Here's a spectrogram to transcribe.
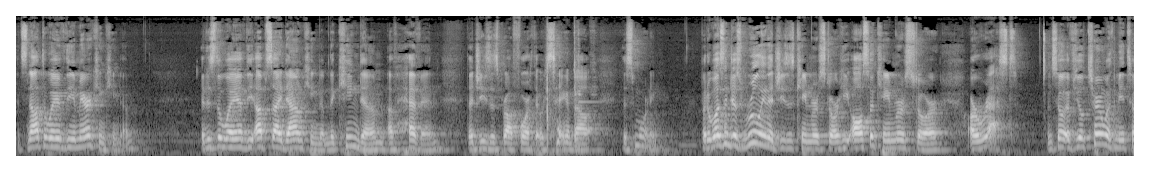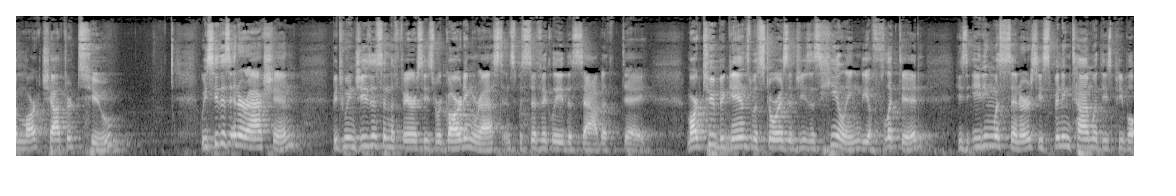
it's not the way of the American kingdom. It is the way of the upside down kingdom, the kingdom of heaven that Jesus brought forth that we sang about this morning. But it wasn't just ruling that Jesus came to restore, he also came to restore our rest. And so if you'll turn with me to Mark chapter 2, we see this interaction between Jesus and the Pharisees regarding rest and specifically the Sabbath day. Mark 2 begins with stories of Jesus healing the afflicted. He's eating with sinners. He's spending time with these people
